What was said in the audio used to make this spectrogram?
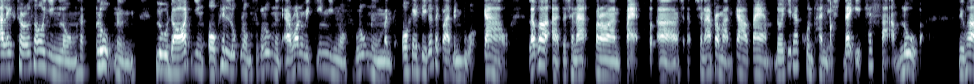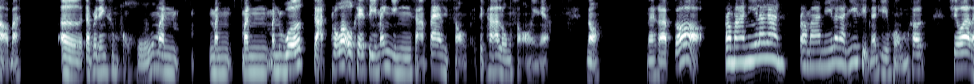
อเล็กซ์คาร์โซยิงลงสักลูกหนึ่งลูดอสยิงโอเพนลุกลงสักลูกหนึ่งแอรอนวิกกินยิงลงสักลูกหนึ่งมันโอเคซีก็จะกลายเป็นบวก9แล้วก็อาจจะชนะประมาณ8อ่าชนะประมาณ 9 แต้ม โดยที่ถ้าคุณพันิชได้อีกแค่ 3 ลูกอะนึกภาพออกปะเออ แต่ประเด็นคือโอ้โหมันมันมันมันเวิร์กจัด เพราะว่า OKC แม่งยิง 3 แต้ม 12 15 ลง 2 อย่างเงี้ยเนาะนะครับ ก็ประมาณนี้แล้วกัน ประมาณนี้แล้วกัน 20 นาทีผมเขาเชื่อว่าห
